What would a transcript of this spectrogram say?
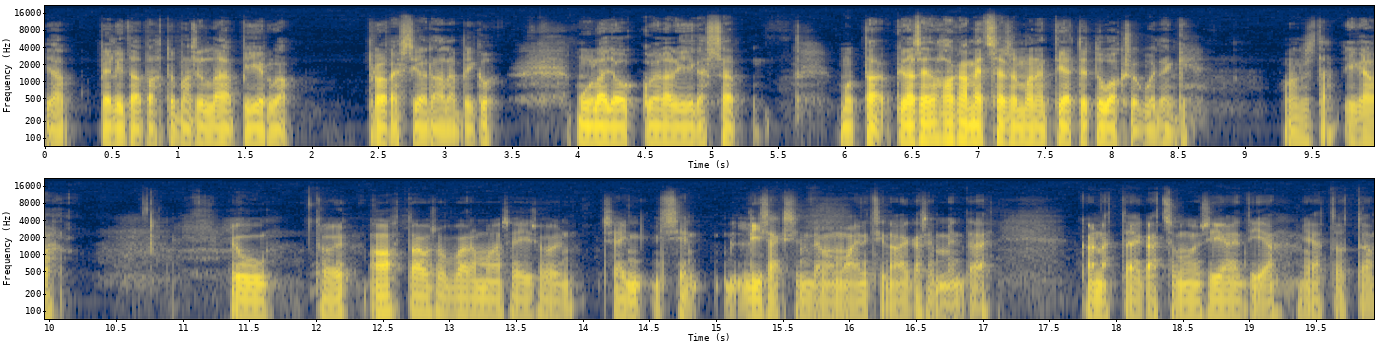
ja pelitapahtuma sillä lailla piirua professionaalempi kuin muilla joukkueilla liigassa. Mutta kyllä se Hakametsän semmoinen tietty tuoksu kuitenkin on sitä ikävä. Joo, toi ahtaus on varmaan se isoin sen, sen lisäksi, mitä mä mainitsin aikaisemmin, tämä kannattaa katsoa mun sijainti ja, ja tota,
